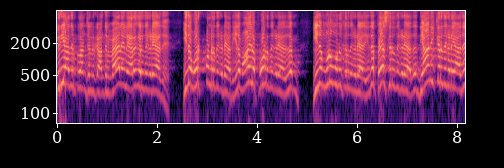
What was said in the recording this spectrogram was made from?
பிரியாது இருப்பதான்னு சொல்லிருக்கு. அதில் வேலையில இறங்குறது கிடையாது. இதை ஒர்க் பண்றது கிடையாது. இதை வாயில போடுறது கிடையாது. இதை இதை முணுமுணுக்கிறது கிடையாது. இதை பேசுறது கிடையாது. தியானிக்கிறது கிடையாது.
